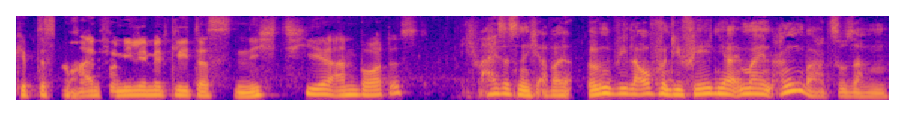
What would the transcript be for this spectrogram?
Gibt es noch ein Familienmitglied, das nicht hier an Bord ist? Ich weiß es nicht, aber irgendwie laufen die Fäden ja immer in Angbar zusammen.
